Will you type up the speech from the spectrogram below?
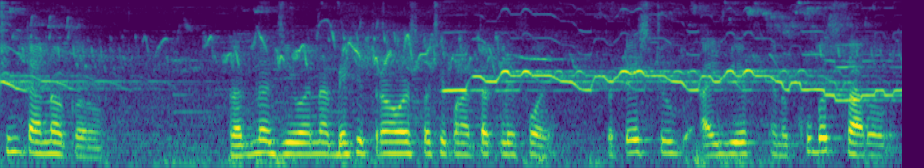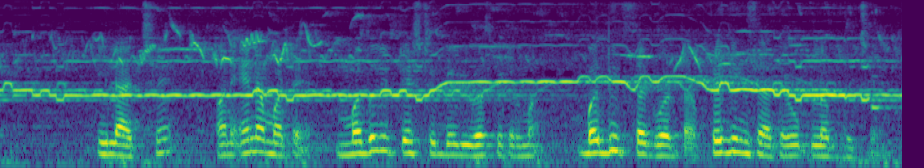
ચિંતા ન કરો. લગ્ન જીવનના બેથી ત્રણ વર્ષ પછી પણ આ તકલીફ હોય, તો ટેસ્ટ ટ્યુબ આઈવીએફ એનો ખૂબ જ સારો ઈલાજ છે અને એના માટે મધુરી ટેસ્ટ ટ્યુબ બેબી હોસ્પિટલમાં બધી જ સગવડતા ફ્રીજિંગ સાથે ઉપલબ્ધ છે.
